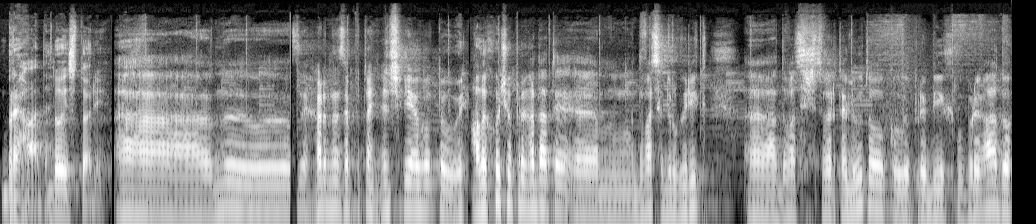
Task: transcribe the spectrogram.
бригади. До історії. А, ну, гарне запитання, чи я готовий. Але хочу пригадати ем, 22 рік, е, 24 лютого, коли прибіг в бригаду.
